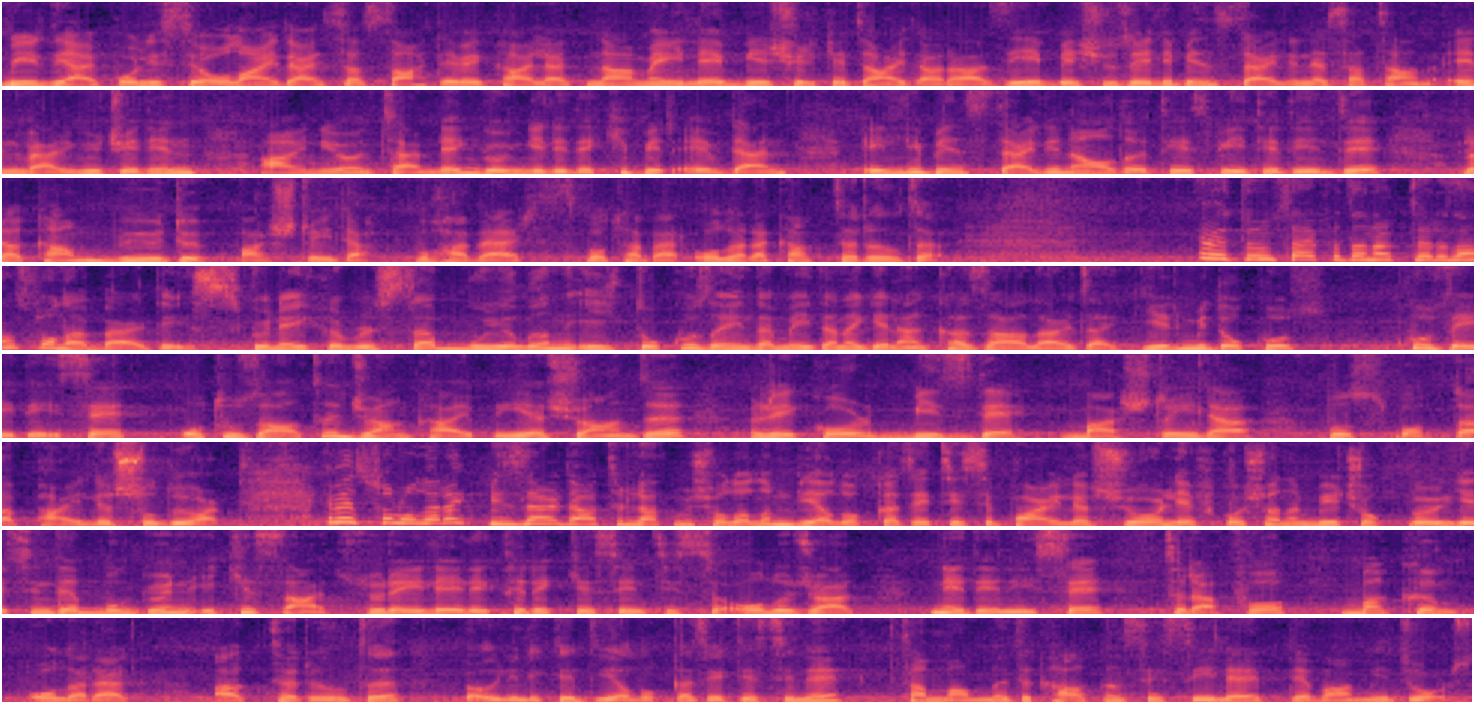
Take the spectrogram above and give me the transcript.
Bir diğer polisiye olayda ise sahte vekaletname ile bir şirkete ait araziyi 550 bin sterline satan Enver Yücel'in aynı yöntemle Göngeli'deki bir evden 50 bin sterlin aldığı tespit edildi. Rakam büyüdü başlığıyla bu haber spot haber olarak aktarıldı. Evet ön sayfadan aktarılan son haberdeyiz. Güney Kıbrıs'ta bu yılın ilk 9 ayında meydana gelen kazalarda 29, kuzeyde ise 36 can kaybı yaşandı. Rekor bizde başlığıyla bu spotta paylaşılıyor. Evet son olarak bizler de hatırlatmış olalım. Diyalog gazetesi paylaşıyor. Lefkoşa'nın birçok bölgesinde bugün 2 saat süreyle elektrik kesintisi olacak. Nedeni ise trafo bakım olarak aktarıldı. Böylelikle Diyalog gazetesini tamamladık. Halkın sesiyle devam ediyoruz.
